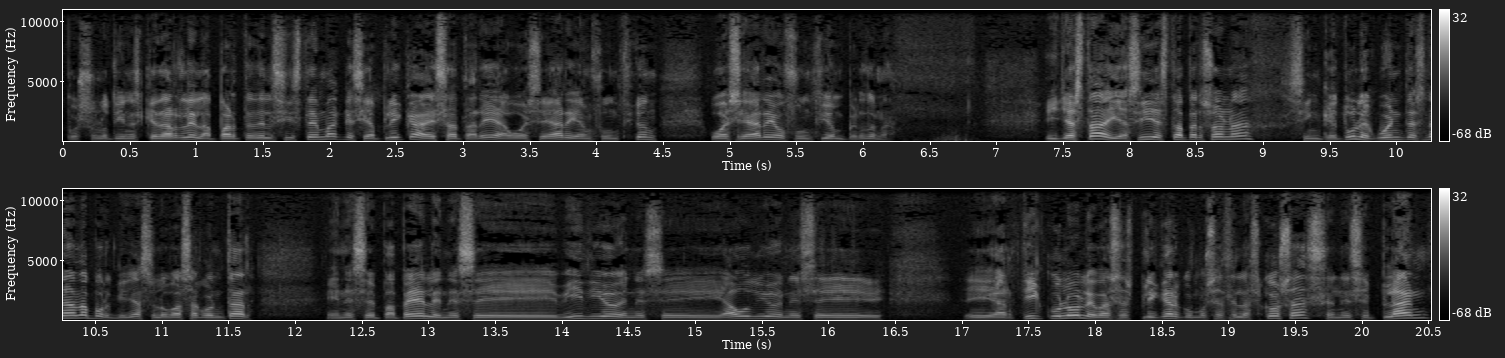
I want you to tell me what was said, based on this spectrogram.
pues solo tienes que darle la parte del sistema que se aplica a esa tarea o a ese área en función, o a ese área o función, perdona. Y ya está, y así esta persona, sin que tú le cuentes nada, porque ya se lo vas a contar en ese papel, en ese vídeo, en ese audio, en ese eh, artículo, le vas a explicar cómo se hacen las cosas, en ese plan,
